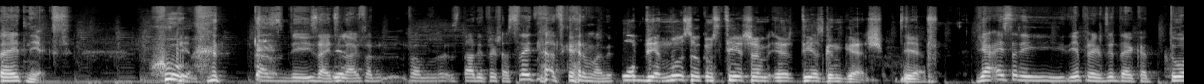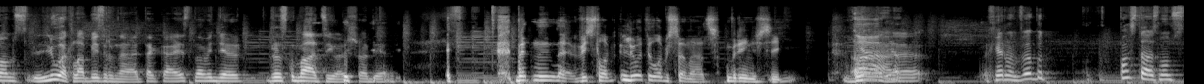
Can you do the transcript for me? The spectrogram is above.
pētnieks. Huh, tas bija izaicinājums man, man stādīt priekšā. Sveicināts, Hermani! Labdien, nosaukums tiešām ir diezgan garš. Jā. Jā, es arī iepriekš dzirdēju, ka Toms ļoti labi izrunāja. Tā kā es no viņa drusku mācījos šodien. Bet nu, ne, viss labi, ļoti labi sanāca. Brīnišķīgi. Jā, jā. jā. Herman, varbūt pastāst mums,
